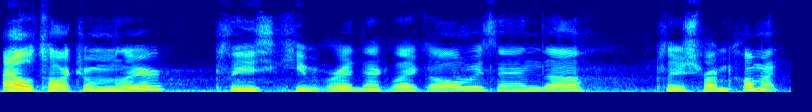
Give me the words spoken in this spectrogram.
I'll talk to him later. Please keep it redneck like always and uh, please try and comment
